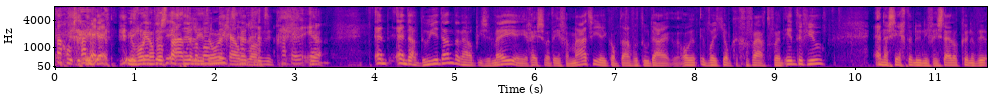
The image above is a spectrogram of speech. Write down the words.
Maar goed, ga verder. U wordt nog wel heb dus helemaal hoor, niks met Gelderland. ge- Ga verder, ja. Ja. En, en dat doe je dan, dan help je ze mee en je geeft ze wat informatie. Je komt af en toe daar, word je ook gevraagd voor een interview. En dan zegt de universiteit, ook kunnen we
